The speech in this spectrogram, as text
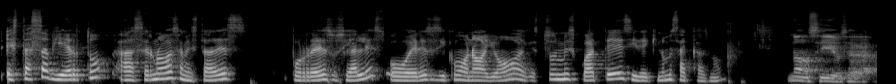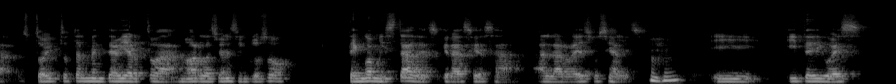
¿Estás abierto a hacer nuevas amistades por redes sociales? ¿O eres así como, no, yo, estos son mis cuates y de aquí no me sacas, ¿no? No, sí, o sea, estoy totalmente abierto a nuevas relaciones. Incluso tengo amistades gracias a, las redes sociales. y, y, te digo, es,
